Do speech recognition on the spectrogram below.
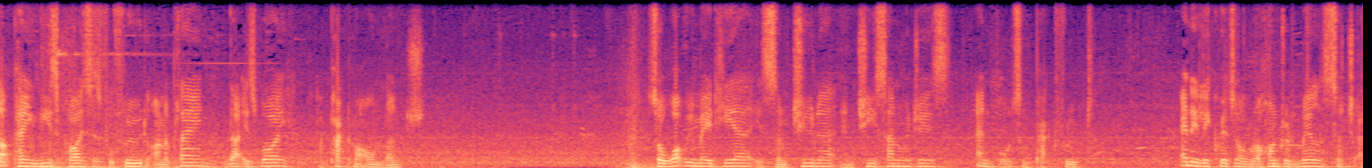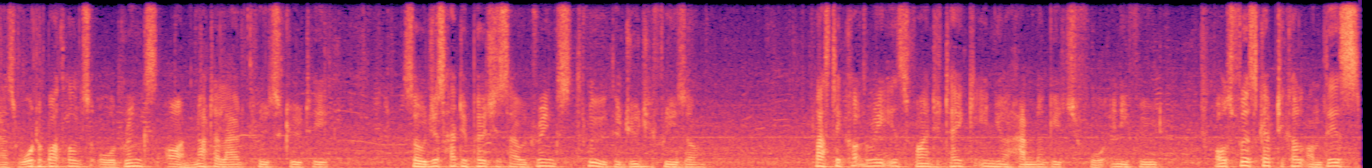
not paying these prices for food on a plane, that is why I packed my own lunch. So what we made here is some tuna and cheese sandwiches and bought some packed fruit. Any liquids over 100ml such as water bottles or drinks are not allowed through security, so we just had to purchase our drinks through the duty free zone. Plastic cutlery is fine to take in your hand luggage for any food. I was first skeptical on this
